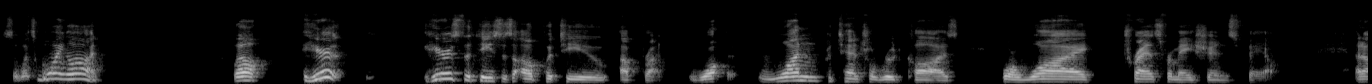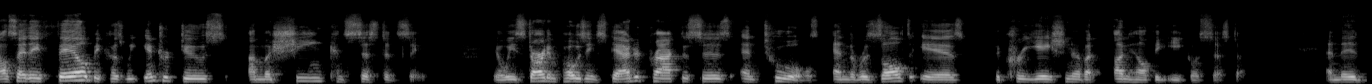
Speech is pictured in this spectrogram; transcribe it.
So what's going on? Well, here, here's the thesis I'll put to you up front. One potential root cause for why transformations fail. And I'll say they fail because we introduce a machine consistency you know, we start imposing standard practices and tools, and the result is the creation of an unhealthy ecosystem. And the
